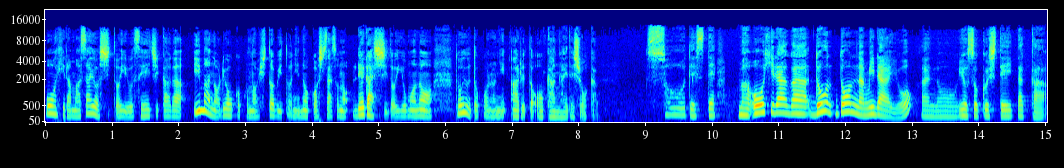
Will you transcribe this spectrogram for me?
大平正義という政治家が今の両国の人々に残したそのレガシーというものをどういうところにあるとお考えでしょうか？そうですね、まあ、大平がどどんな未来をあの予測していたか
